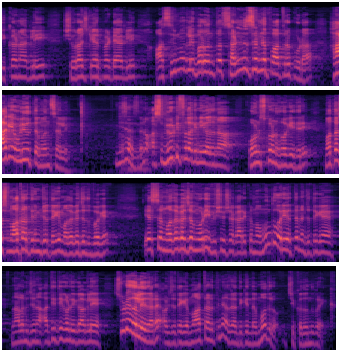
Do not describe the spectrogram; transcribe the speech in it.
ಚಿಕ್ಕಣ್ಣ ಆಗ್ಲಿ ಶಿವರಾಜ್ ಕೇರ್ಪೇಟೆ ಆಗ್ಲಿ ಆ ಸಿನಿಮಾಗಳಿಗೆ ಬರುವಂತ ಸಣ್ಣ ಸಣ್ಣ ಪಾತ್ರ ಕೂಡ ಹಾಗೆ ಉಳಿಯುತ್ತೆ ಮನಸ್ಸಲ್ಲಿ ಏನೋ ಅಷ್ಟು ಬ್ಯೂಟಿಫುಲ್ ಆಗಿ ನೀವು ಅದನ್ನ ಹೊಣಿಸ್ಕೊಂಡು ಹೋಗಿದ್ದೀರಿ. ಮತ್ತಷ್ಟು ಮಾತಾಡ್ತೀನಿ ನಿಮ್ಮ ಜೊತೆಗೆ ಮದಗಜದ ಬಗ್ಗೆ. ಎಸ್ ಮದಗಜ ಮೋಡಿ ವಿಶೇಷ ಕಾರ್ಯಕ್ರಮ ಮುಂದುವರಿಯುತ್ತೆ. ನನ್ನ ಜೊತೆಗೆ ನಾಲ್ಕು ಜನ ಅತಿಥಿಗಳು ಈಗಾಗಲೇ ಸ್ಟುಡಿಯೋದಲ್ಲಿ ಇದ್ದಾರೆ ಅವ್ರ ಜೊತೆಗೆ ಮಾತಾಡ್ತೀನಿ. ಅದರ ಅದಕ್ಕಿಂತ ಮೊದಲು ಚಿಕ್ಕದೊಂದು ಬ್ರೇಕ್.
